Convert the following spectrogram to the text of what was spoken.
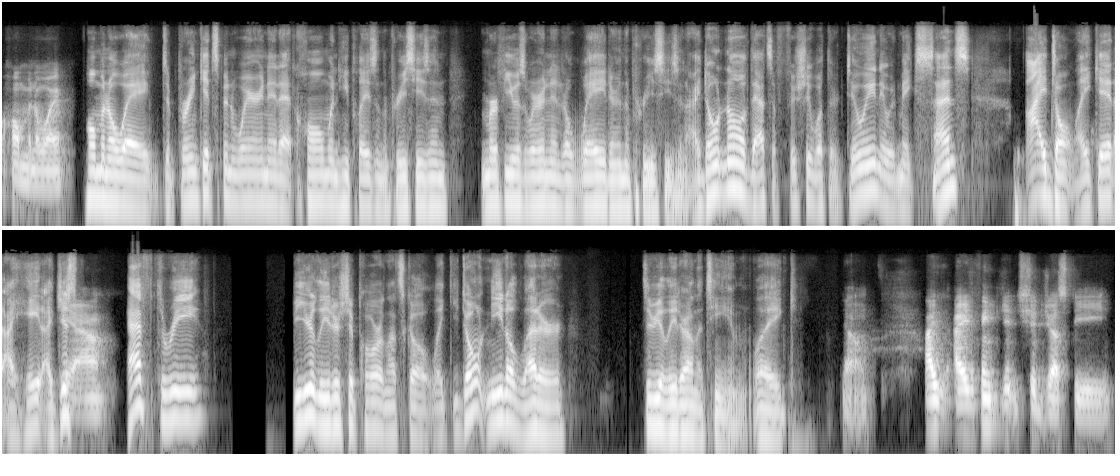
Home and away. home and away. DeBrincat's been wearing it at home when he plays in the preseason. Murphy was wearing it away during the preseason. I don't know if that's officially what they're doing. It would make sense. I don't like it. I hate. I just yeah. have three. Be your leadership core and let's go. Like you don't need a letter to be a leader on the team. Like No. I, I think it should just be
